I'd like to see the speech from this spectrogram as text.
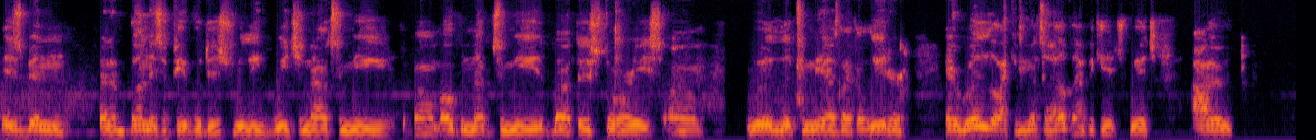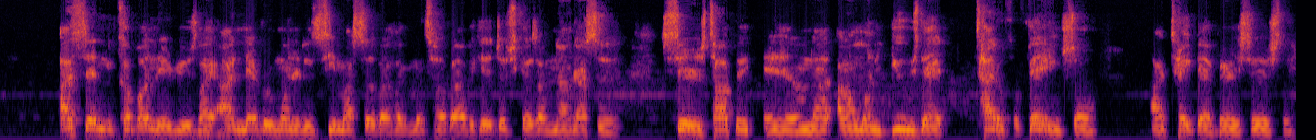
it's been an abundance of people just really reaching out to me, um, opening up to me about their stories, um, really look at me as like a leader, and really like a mental health advocate, which I I said in a couple other interviews, like I never wanted to see myself as like a mental health advocate, just because I know that's a serious topic, and I'm not I don't want to use that title for fame, so I take that very seriously.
